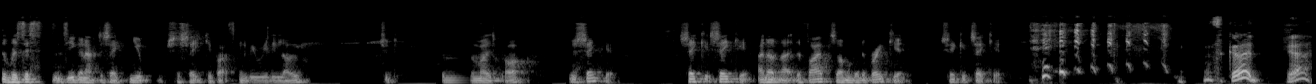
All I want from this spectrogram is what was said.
the resistance you're going to have to shake. You to shake your butt's going to be really low, should, for the most part. Just shake it, shake it, shake it. I don't like the vibe, so I'm going to break it. Shake it, shake it. That's good. Yeah.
